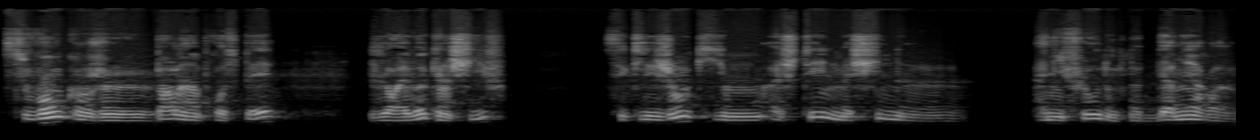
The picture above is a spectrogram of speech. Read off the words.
Souvent, quand je parle à un prospect, je leur évoque un chiffre, c'est que les gens qui ont acheté une machine euh, Aniflow, donc notre dernière euh,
